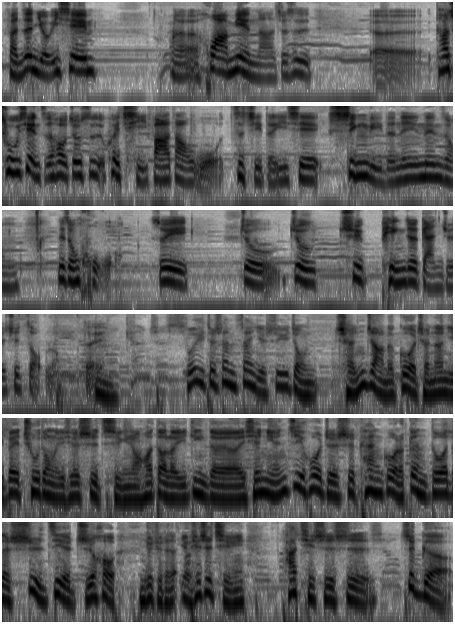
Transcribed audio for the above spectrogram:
反正有一些呃画面呢，就是。呃，它出现之后，就是会启发到我自己的一些心里的那那种那种火，所以就就去凭着感觉去走了。对，所以这算不算也是一种成长的过程呢？你被触动了一些事情，然后到了一定的一些年纪，或者是看过了更多的世界之后，你就觉得有些事情，它其实是这个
